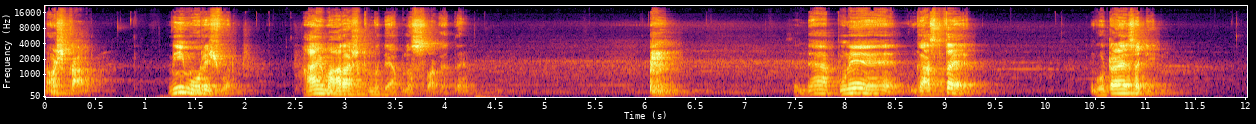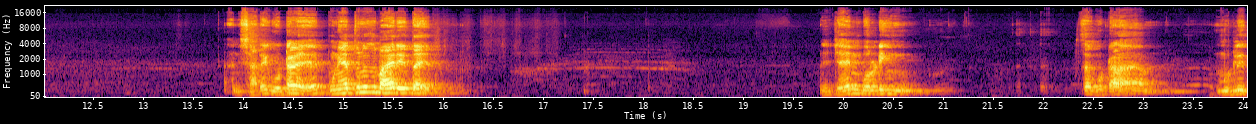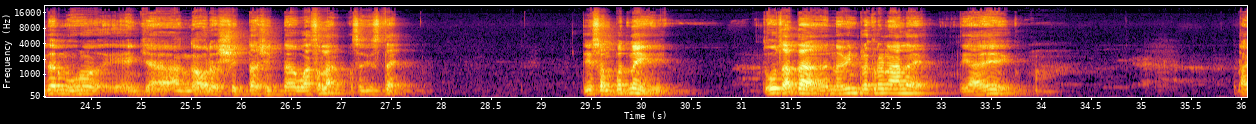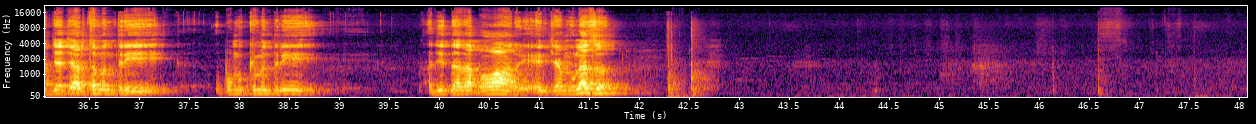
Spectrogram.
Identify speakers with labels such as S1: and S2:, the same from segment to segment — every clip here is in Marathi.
S1: नमस्कार. मी मोरेश्वर हाय महाराष्ट्रमध्ये आपलं स्वागत आहे. सध्या पुणे गाजत आहे घोटाळ्यासाठी. आणि सारे घोटाळे पुण्यातूनच बाहेर येत आहेत. जैन बोर्डिंगचा घोटाळा मुरलीधर मोहोळ यांच्या अंगावर शिकता शिकता वाचला असं दिसतंय. ते संपत नाही. तोच आता नवीन प्रकरण आलं आहे ते आहे. राज्याचे अर्थमंत्री उपमुख्यमंत्री अजितदादा पवार यांच्या मुलाचं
